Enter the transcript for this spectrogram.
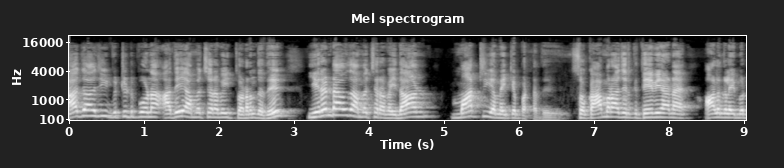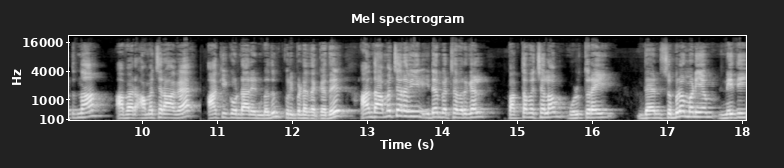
ராஜாஜி விட்டுட்டு போன அதே அமைச்சரவை தொடர்ந்தது. இரண்டாவது அமைச்சரவை தான் மாற்றி அமைக்கப்பட்டது சோ காமராஜருக்கு தேவையான ஆளுங்களை மட்டும்தான் அவர் அமைச்சராக ஆக்கி கொண்டார் என்பதும் குறிப்பிடத்தக்கது. அந்த அமைச்சரவையில் இடம்பெற்றவர்கள் பக்தவச்சலம் உள்துறை தென் சுப்பிரமணியம் நிதி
